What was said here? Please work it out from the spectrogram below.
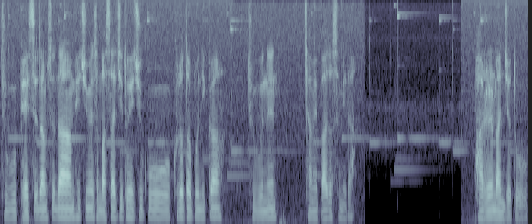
두부 배 쓰담 쓰담 해주면서 마사지도 해주고 그러다 보니까 두부는 잠에 빠졌습니다. 발을 만져도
